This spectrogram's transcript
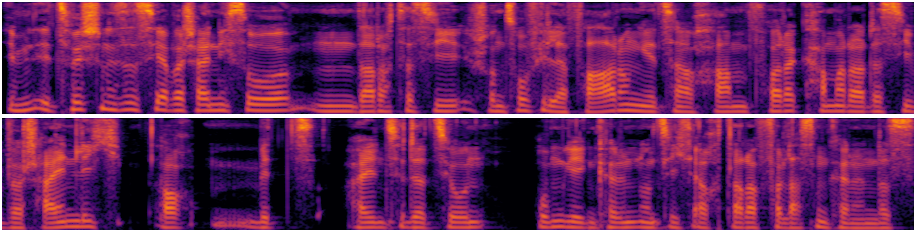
Inzwischen ist es ja wahrscheinlich so, dadurch, dass Sie schon so viel Erfahrung jetzt auch haben vor der Kamera, dass Sie wahrscheinlich auch mit allen Situationen umgehen können und sich auch darauf verlassen können, dass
